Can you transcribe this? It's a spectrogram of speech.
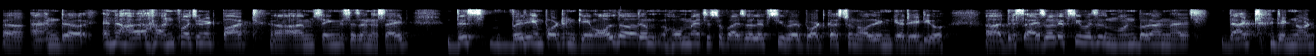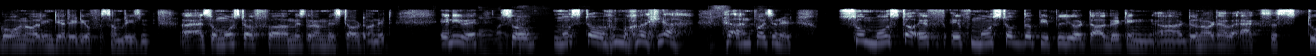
Uh, and uh, the unfortunate part uh, i'm saying this as an aside this very important game all the other home matches of Aizawl FC were broadcast on all india radio. Uh, this Aizawl FC versus Mohun Bagan match that did not go on all india radio for some reason. Uh, so most of uh, mizoram missed out on it. Anyway Oh so most of yeah unfortunate so most of if if most of the people you're targeting uh, do not have access to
